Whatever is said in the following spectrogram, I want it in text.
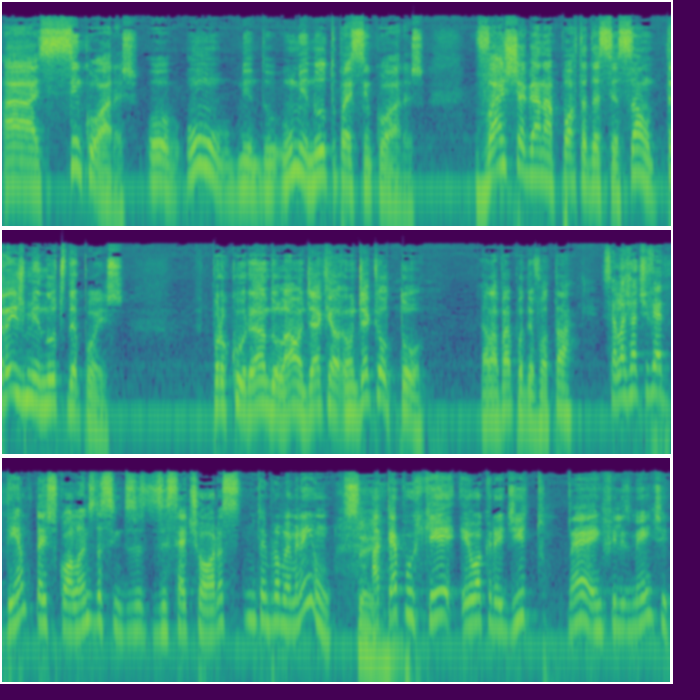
às 5 horas, ou um, um minuto para as 5 horas. Vai chegar na porta da sessão três minutos depois, procurando lá onde é que, onde é que eu tô. Ela vai poder votar? Se ela já estiver dentro da escola antes assim, das 17 horas, não tem problema nenhum. Sei. Até porque eu acredito, né, infelizmente,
